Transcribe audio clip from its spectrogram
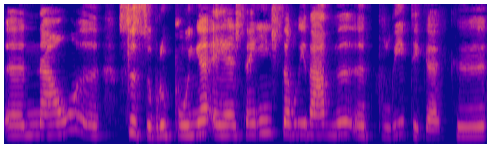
uh, não se sobrepunha a esta instabilidade política que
